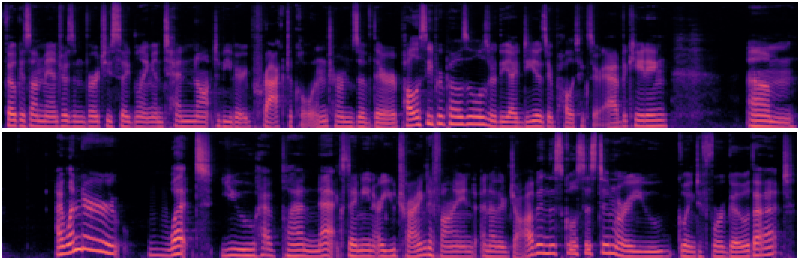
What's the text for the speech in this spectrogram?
focus on mantras and virtue signaling and tend not to be very practical in terms of their policy proposals or the ideas or politics they're advocating. Um, I wonder what you have planned next. I mean, are you trying to find another job in the school system or are you going to forego that?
